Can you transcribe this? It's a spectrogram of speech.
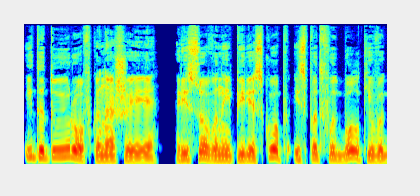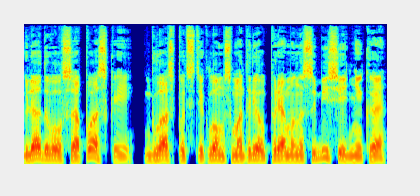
И татуировка на шее. Рисованный перископ из-под футболки выглядывал с опаской, глаз под стеклом смотрел прямо на собеседника.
